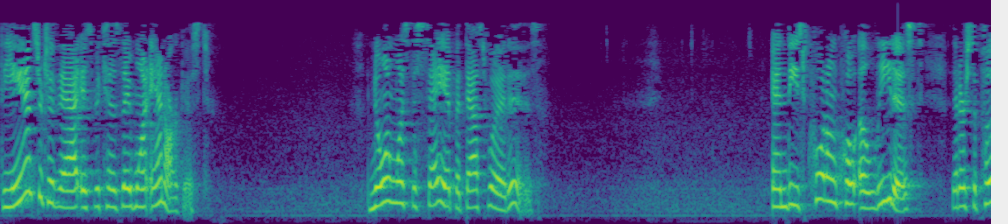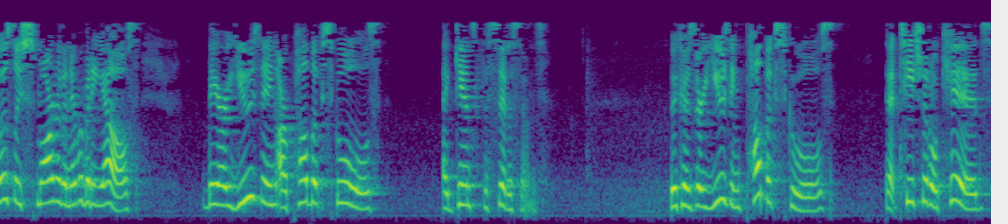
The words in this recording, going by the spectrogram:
The answer to that is because they want anarchists. No one wants to say it, but that's what it is. And these quote unquote elitists that are supposedly smarter than everybody else, they are using our public schools against the citizens. Because they're using public schools that teach little kids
